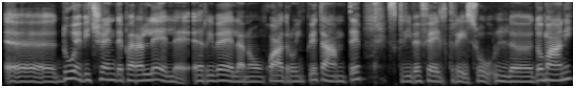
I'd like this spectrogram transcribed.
Eh, due vicende parallele rivelano un quadro inquietante, scrive Feltri sul domani anni,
